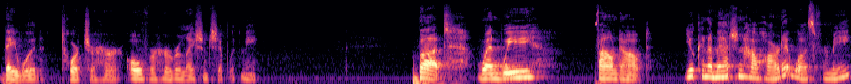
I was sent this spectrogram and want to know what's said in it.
They would torture her over her relationship with me. But when we found out, you can imagine how hard it was for me.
